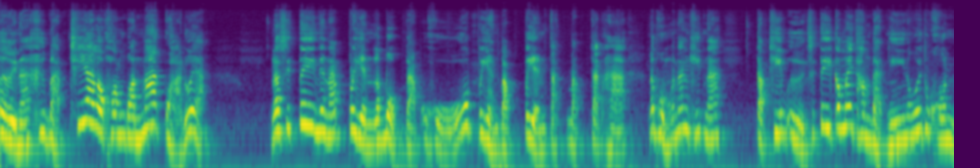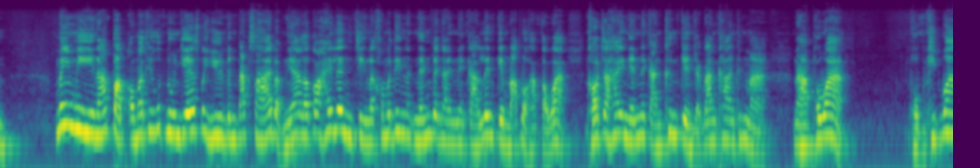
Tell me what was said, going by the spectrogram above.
เลยนะ คือแบบเชี่ยเราครองบอลมากกว่าด้วยอะแล้วซิตี้เนี่ยนะเปลี่ยนระบบแบบโอ้โหเปลี่ยนแบบเปลี่ยนจัดแบบจัดหา แล้วผมก็นั่งคิดนะ กับทีมอื่นซิตี้ก็ไม่ทำแบบนี้นะเว้ยทุกคน ไม่มีนะปรับเอามาที่อุดนูนเยสไปยืนเป็นแบ็กซ้ายแบบนี้แล้วก็ให้เล่นจริงๆแล้วเขาไม่ได้เน้นไปในในการเล่นเกมรับหรอกครับ แต่ว่าเขาจะให้เน้นในการขึ้นเกมจากด้านข้างขึ้นมานะครับเพราะว่าผมคิดว่า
